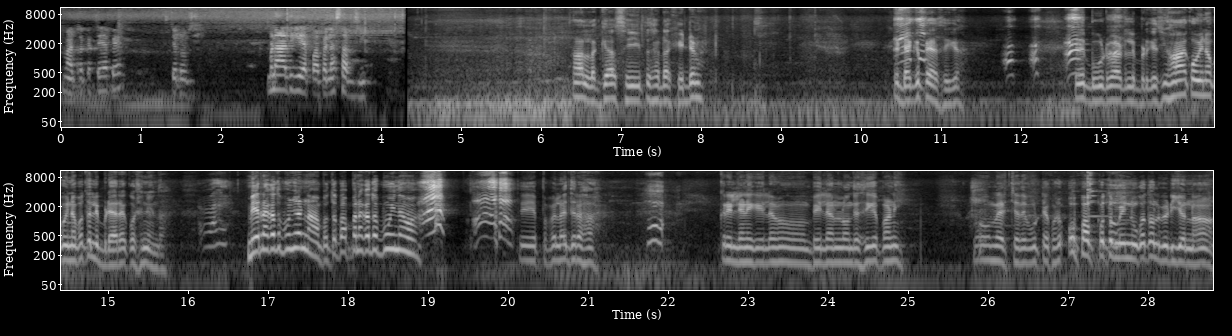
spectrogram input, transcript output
ਟਮਾਟਰ ਕੱਟਿਆ ਪਿਆ। ਚਲੋ ਜੀ, ਬਣਾ ਦਈਏ ਆਪਾਂ ਪਹਿਲਾਂ ਸਬਜ਼ੀ। ਆ ਲੱਗਿਆ ਸੀ ਤੇ ਸਾਡਾ ਖੇਡਣ। ਤੇ ਡਿੱਗ ਪਿਆ ਸੀਗਾ। ਇਹਦੇ ਬੂਟ ਵਾਟ ਲਿਬੜ ਗਏ ਸੀ। ਹਾਂ, ਕੋਈ ਨਾ ਕੋਈ ਨਾ ਪੁੱਤ, ਲਿਬੜਿਆ ਰਿਹਾ ਕੁਝ ਨਹੀਂ ਹੁੰਦਾ। ਮੇਰੇ ਨਾਲ ਕਦੋਂ ਪੂੰਝਣਾ? ਨਾ ਪੁੱਤ, ਪਾਪਾ ਨਾਲ ਕਦੋਂ ਪੂੰਝਦਾ ਵਾ? ਤੇ ਆਪਾਂ ਪਹਿਲਾਂ ਇੱਧਰ ਆਹ ਕਰੇਲਿਆਂ ਨੇ ਕੇਲਾਂ ਨੂੰ, ਬੇਲਾਂ ਨੂੰ ਲਾਉਂਦੇ ਸੀਗੇ ਪਾਣੀ। ਉਹ ਮਿਰਚਾਂ ਦੇ ਬੂਟੇ ਕੁਛ ਉਹ ਪਾਪਾ ਪੁੱਤ, ਮੈਨੂੰ ਕਦੋਂ ਲਵੀੜੀ ਜਾਨਾ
